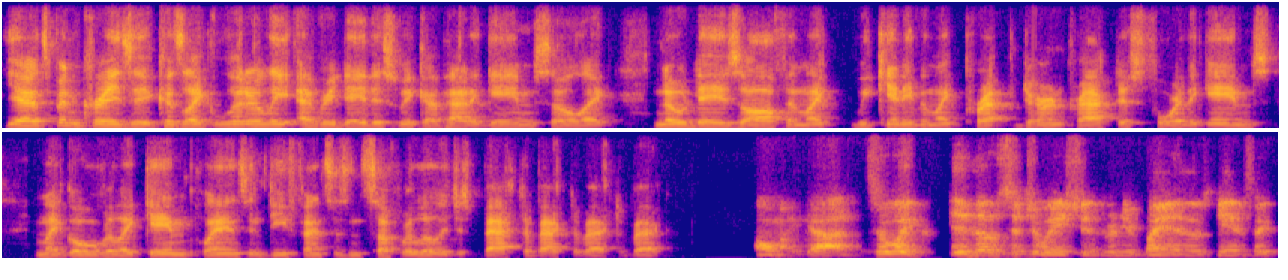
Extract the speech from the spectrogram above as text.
Yeah, it's been crazy because like literally every day this week I've had a game, so like no days off, and like we can't even like prep during practice for the games and like go over like game plans and defenses and stuff. We're literally just back to back to back to back. Oh my god! So like in those situations when you're playing in those games, like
